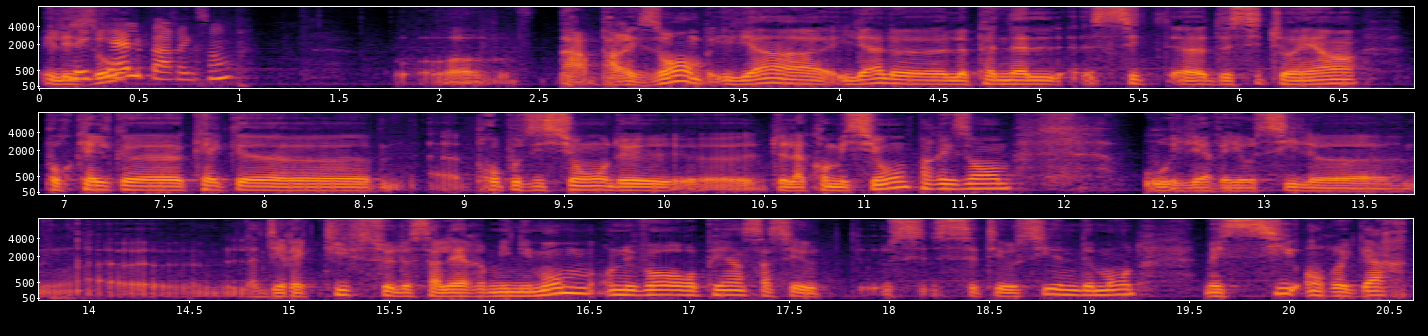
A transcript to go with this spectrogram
Et les Lesquelles, par exemple? Euh, par, exemple, il y a, il y a le, panel euh, de citoyens pour quelques, quelques propositions de, de la Commission, par exemple où il y avait aussi le, euh, la directive sur le salaire minimum au niveau européen. Ça, c'était aussi une demande. Mais si on regarde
